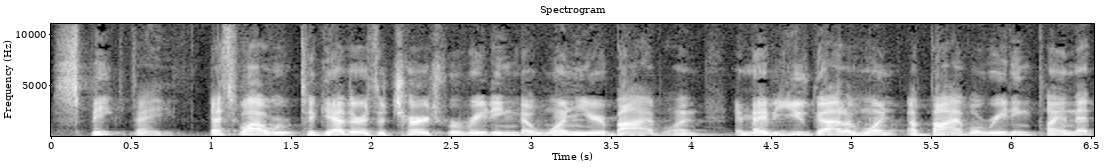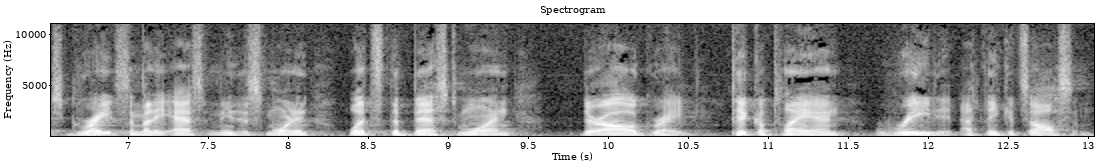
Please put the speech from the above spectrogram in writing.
Speak faith. That's why we're together as a church, we're reading the one year Bible. And, and maybe you've got a, one, a Bible reading plan. That's great. Somebody asked me this morning, what's the best one? They're all great. Pick a plan, read it. I think it's awesome.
